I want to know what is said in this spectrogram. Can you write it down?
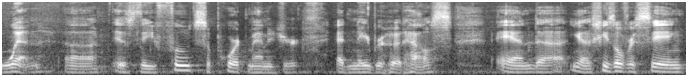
Nguyen uh, is the food support manager at Neighborhood House. And, uh, you know, she's overseeing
